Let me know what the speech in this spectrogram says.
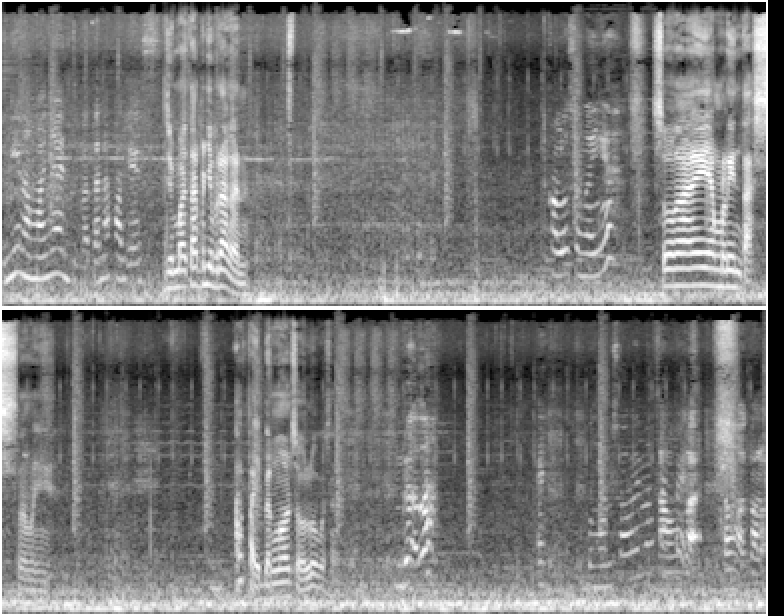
Ini namanya jembatan apa, guys? Jembatan penyeberangan. kalau sungainya Sungai yang melintas namanya. Apa ya Bengon Solo masalahnya? enggak lah eh Bengon Solo emang Tahu nggak? Tahu nggak kalau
